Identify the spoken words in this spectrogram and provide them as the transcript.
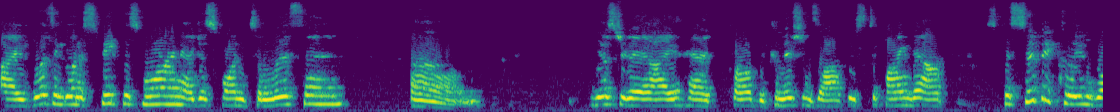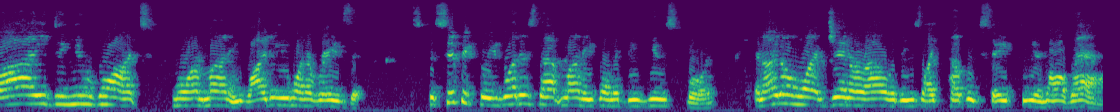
I wasn't going to speak this morning, I just wanted to listen. Um, yesterday, I had called the commission's office to find out specifically why do you want more money? Why do you want to raise it? Specifically, what is that money going to be used for? And I don't want generalities like public safety and all that.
